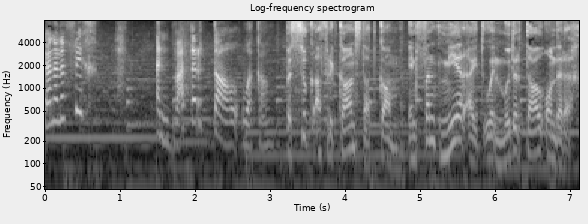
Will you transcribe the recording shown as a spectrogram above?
kan hulle vlieg in watter taal ook al. Besoek afrikaans.com en vind meer uit oor moedertaalonderrig.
